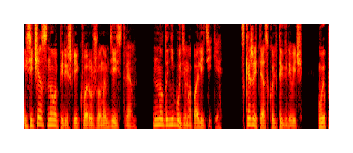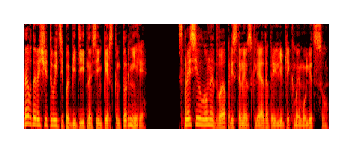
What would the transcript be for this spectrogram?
И сейчас снова перешли к вооруженным действиям. Ну да не будем о политике. «Скажите, Аскольд Игоревич, вы правда рассчитываете победить на всеимперском турнире?» Спросил он, и два пристальных взгляда прилипли к моему лицу.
